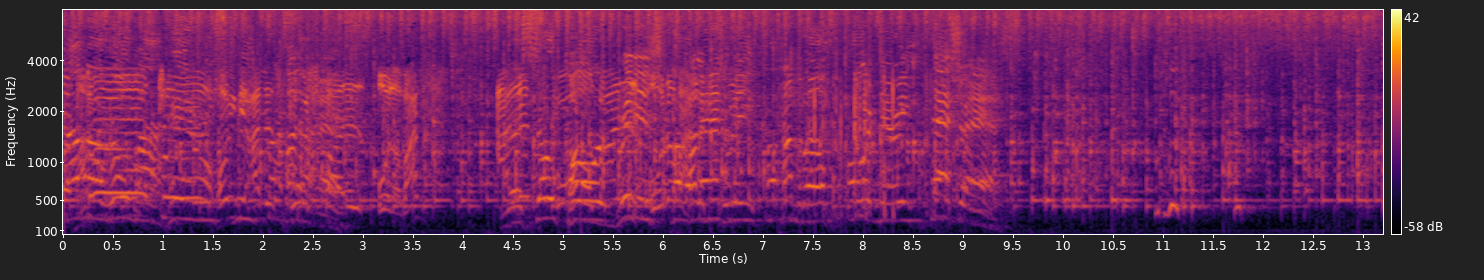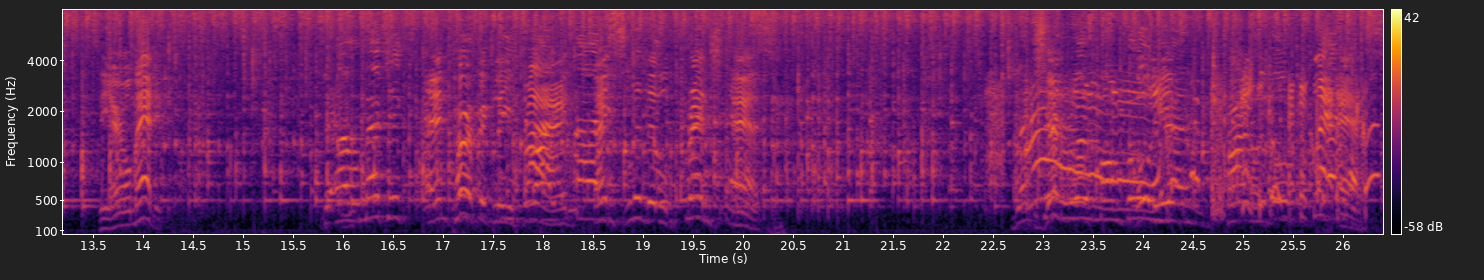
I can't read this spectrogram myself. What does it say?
Heute alles Fußball oder was? The so-called British Parliamentary Commonwealth Ordinary Thatcher ass. The aromatic The aromatic and perfectly fried nice little French ass. The General Mongolian Carnival flat ass.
